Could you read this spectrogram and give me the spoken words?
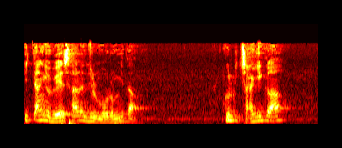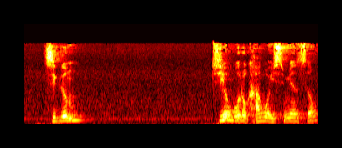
이 땅에 왜 사는 줄 모릅니다. 그리고 자기가 지금 지옥으로 가고 있으면서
